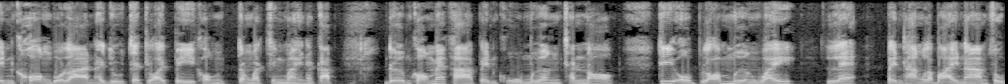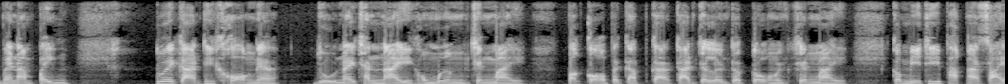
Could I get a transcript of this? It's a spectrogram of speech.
เป็นคลองโบราณอายุ 700 ปีของจังหวัดเชียงใหม่นะครับ เดิมคลองแม่ข่าเป็นคูเมืองชั้นนอก ที่โอบล้อมเมืองไว้ และเป็นทางระบายน้ำสู่แม่น้ำปิง ด้วยการที่คลองเนี่ยอยู่ในชั้นในของเมืองเชียงใหม่ ประกอบไปกับการการเจริญเติบโตของเชียงใหม่ ก็มีที่พักอาศัย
